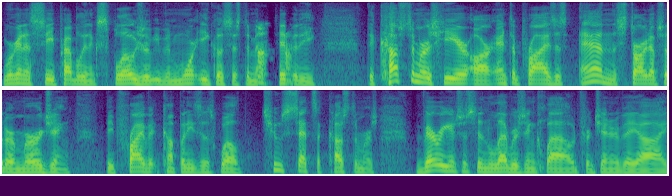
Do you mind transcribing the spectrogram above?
we're gonna see probably an explosion of even more ecosystem activity. The customers here are enterprises and the startups that are emerging, the private companies as well. Two sets of customers, very interested in leveraging cloud for generative AI.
